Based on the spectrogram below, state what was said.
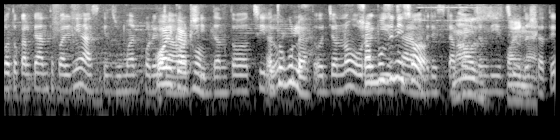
গতকালকে আনতে পারিনি আজকে জুমার পরে যাওয়ার সিদ্ধান্ত ছিল। তো জন্য ওরা গিয়েছে আমাদের স্টাফ একজন দিয়েছে ওদের সাথে।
